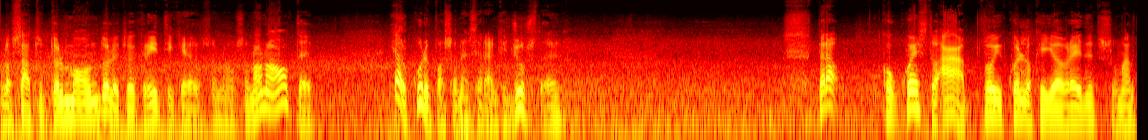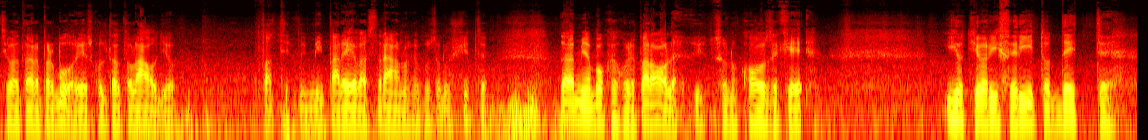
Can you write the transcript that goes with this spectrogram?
lo sa tutto il mondo, le tue critiche sono, sono note e alcune possono essere anche giuste. Eh. Però con questo, ah, poi quello che io avrei detto su Marti Vatara Prabhu, ho riascoltato l'audio, infatti mi pareva strano che fossero uscite dalla mia bocca quelle parole, sono cose che io ti ho riferito dette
